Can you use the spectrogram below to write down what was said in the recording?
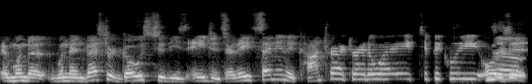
and when the when the investor goes to these agents, are they signing a contract right away typically, or no. is it?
